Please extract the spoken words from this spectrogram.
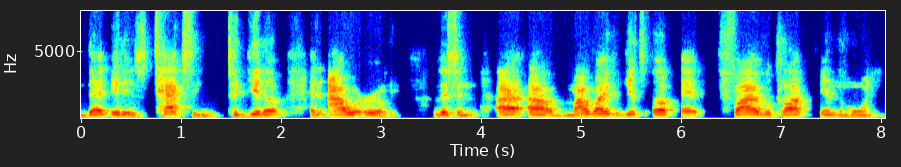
that it is taxing to get up an hour early. Listen i uh, my wife gets up at five o'clock in the morning.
